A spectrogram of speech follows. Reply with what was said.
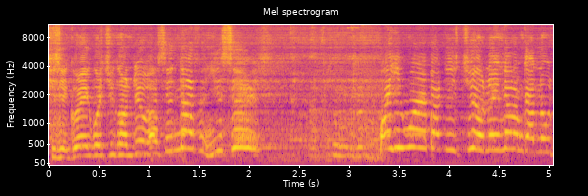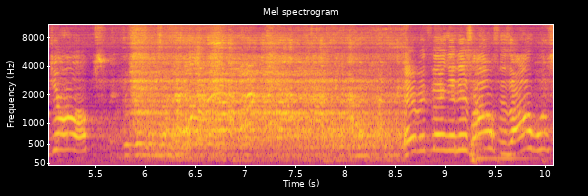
She said, Greg, what you gonna do? I said, nothing. You serious? Why you worry about these children? Ain't none of them got no jobs. Everything in this house is ours.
